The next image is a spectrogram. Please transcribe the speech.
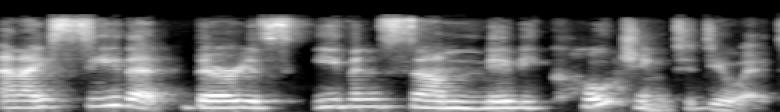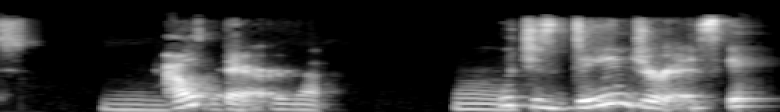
And I see that there is even some maybe coaching to do it Mm. out there Mm. which is dangerous. It,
